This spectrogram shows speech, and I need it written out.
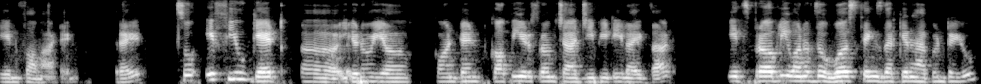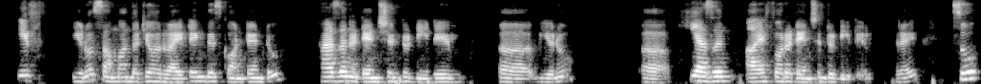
in formatting, right? So if you get uh, you know your content copied from ChatGPT like that, it's probably one of the worst things that can happen to you if you know someone that you're writing this content to has an attention to detail uh, you know uh, he has an eye for attention to detail right so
